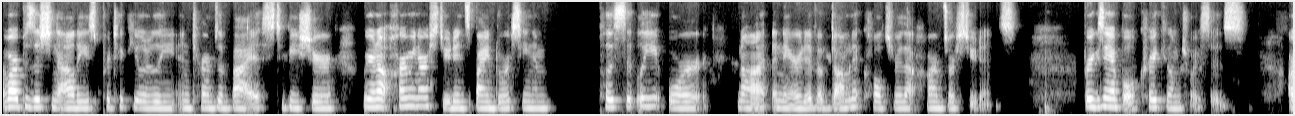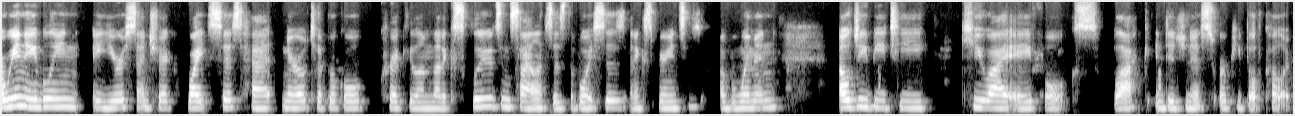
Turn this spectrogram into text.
of our positionalities, particularly in terms of bias, to be sure we are not harming our students by endorsing implicitly or not a narrative of dominant culture that harms our students. For example, curriculum choices. Are we enabling a Eurocentric, white cis het neurotypical curriculum that excludes and silences the voices and experiences of women, LGBTQIA folks, Black, Indigenous, or people of color?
